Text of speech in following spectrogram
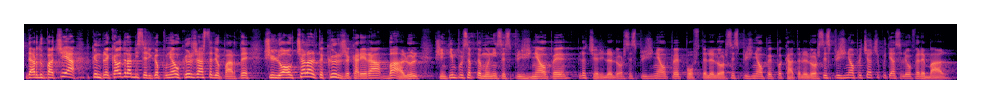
dar după aceea, când plecau de la biserică, puneau cârja asta deoparte și luau cealaltă cârjă care era balul și în timpul săptămânii se sprijineau pe plăcerile lor, se sprijineau pe poftele lor, se sprijineau pe păcatele lor, se sprijineau pe ceea ce putea să le ofere bal.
